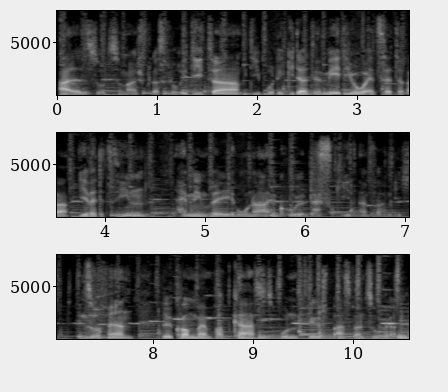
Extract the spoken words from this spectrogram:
Also zum Beispiel das Floridita, die Bodeguita del Medio etc. Ihr werdet sehen, Hemingway ohne Alkohol, das geht einfach nicht. Insofern willkommen beim Podcast und viel Spaß beim Zuhören.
